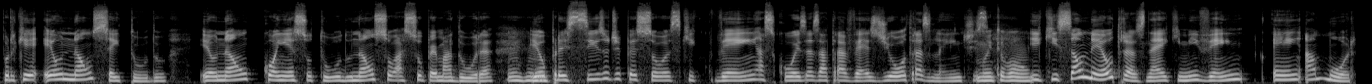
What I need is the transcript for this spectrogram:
Porque eu não sei tudo. Eu não conheço tudo, não sou a super madura. Uhum. Eu preciso de pessoas que veem as coisas através de outras lentes. Muito bom. E que são neutras, né? E que me veem em amor.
